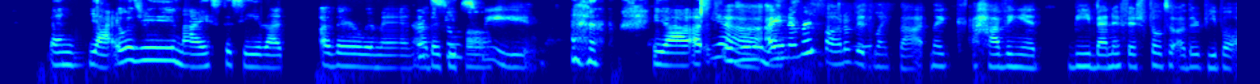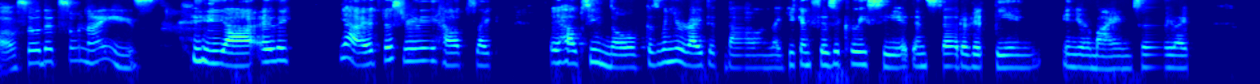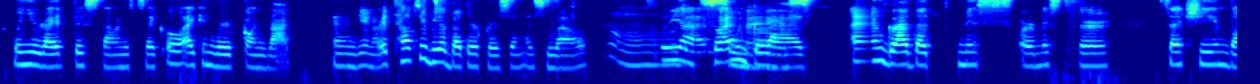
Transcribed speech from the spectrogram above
And yeah, it was really nice to see that other women, That's other so people. Sweet. yeah. Yeah. Really nice. I never thought of it like that, like having it be beneficial to other people also. That's so nice. yeah. I like, yeah, it just really helps. Like, it helps you know because when you write it down like you can physically see it instead of it being in your mind. So like when you write this down it's like oh i can work on that. And you know it helps you be a better person as well. Aww, so yeah so, so i'm nice. glad i'm glad that miss or mr sashim.ich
